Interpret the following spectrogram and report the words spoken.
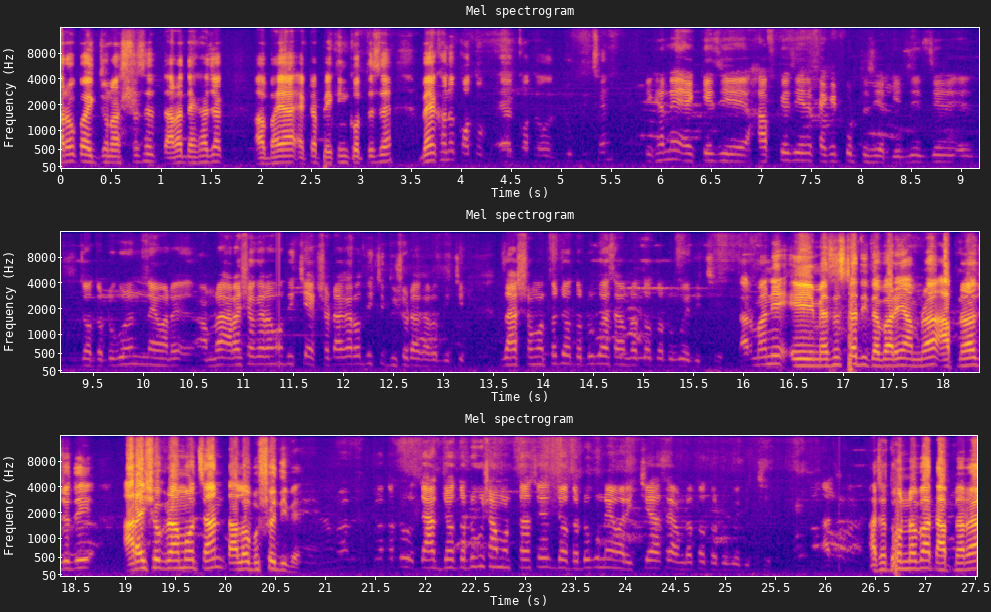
আরও কয়েকজন আসতেছে, তারা দেখা যাক। ভাইয়া একটা প্যাকিং করতেছে। ভাইয়া, এখানে কত কত দিচ্ছেন? এখানে এক কেজি হাফ কেজি এর প্যাকেট করতেছি আর কি। যে যে যতটুকু নেওয়ার আমরা আড়াইশো গ্রামও দিচ্ছি একশো টাকারও দিচ্ছি দুশো টাকারও দিচ্ছি। যার সমর্থ যতটুকু আছে আমরা ততটুকুই দিচ্ছি। তার মানে এই মেসেজটা দিতে পারি আমরা আপনারা যদি আড়াইশো গ্রামও চান তাহলে অবশ্যই দিবে। যতটুকু যার যতটুকু সামর্থ্য আছে যতটুকু নেওয়ার ইচ্ছে আছে আমরা ততটুকুই দিচ্ছি। আচ্ছা ধন্যবাদ আপনারা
